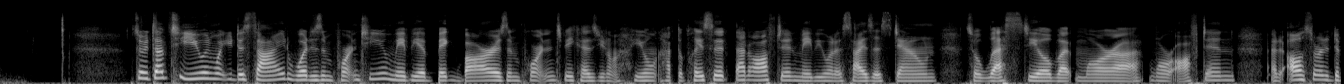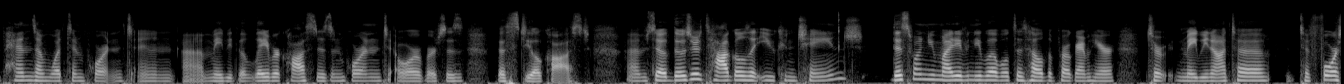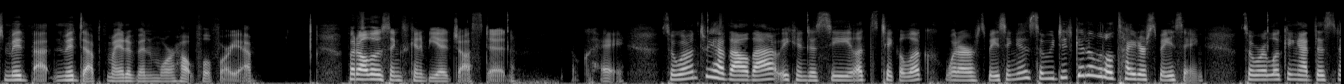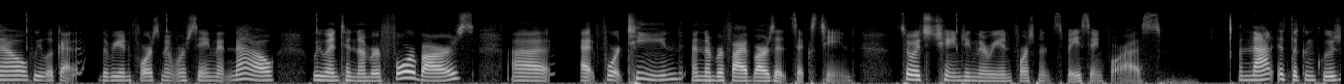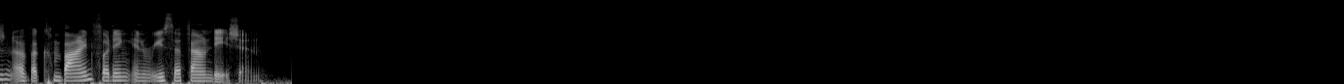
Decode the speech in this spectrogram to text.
So it's up to you and what you decide what is important to you. Maybe a big bar is important because you don't you don't have to place it that often. Maybe you want to size this down so less steel but more uh, more often. It all sort of depends on what's important and uh, maybe the labor cost is important or versus the steel cost. Um, so those are toggles that you can change this one you might even be able to tell the program here to maybe not to to force mid mid depth might have been more helpful for you. But all those things can be adjusted. Okay, so once we have all that, we can just see, let's take a look what our spacing is. So we did get a little tighter spacing. So we're looking at this now. If we look at the reinforcement, we're seeing that now we went to number 4 bars uh, at 14 and number 5 bars at 16. So it's changing the reinforcement spacing for us. And that is the conclusion of a combined footing in RISA foundation.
